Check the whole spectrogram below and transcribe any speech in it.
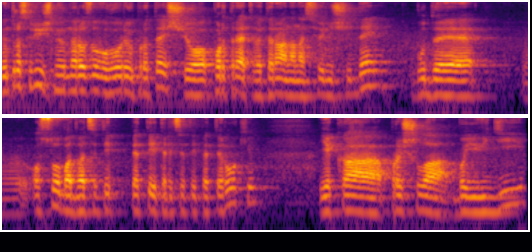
Дмитро Сергійович неодноразово говорив про те, що портрет ветерана на сьогоднішній день буде е, особа 25-35 років, яка пройшла бойові дії,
